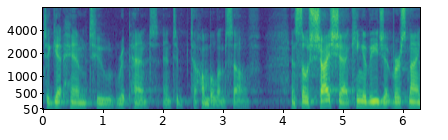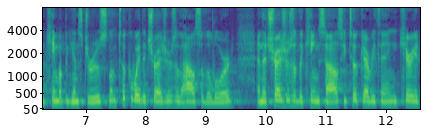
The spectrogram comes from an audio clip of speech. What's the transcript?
to get him to repent and to, to humble himself. And so Shishak, king of Egypt, verse 9, came up against Jerusalem, took away the treasures of the house of the Lord and the treasures of the king's house. He took everything, he carried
